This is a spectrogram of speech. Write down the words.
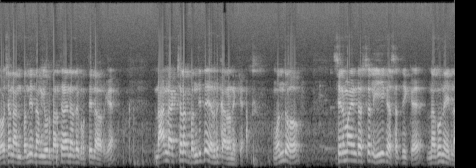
ಬಹುಶಃ ನಾನು ಬಂದಿದ್ದು ನಮ್ಗೆ ಇವ್ರು ಬರ್ತಾಳೆ ಅನ್ನೋದೇ ಗೊತ್ತಿಲ್ಲ ಅವ್ರಿಗೆ. ನಾನು ಆ್ಯಕ್ಚುಲಾಗಿ ಬಂದಿದ್ದೆ ಎರಡು ಕಾರಣಕ್ಕೆ. ಒಂದು ಸಿನಿಮಾ ಇಂಡಸ್ಟ್ರಿಯಲ್ಲಿ ಈಗ ಸದ್ಯಕ್ಕೆ ನಗುನೇ ಇಲ್ಲ.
